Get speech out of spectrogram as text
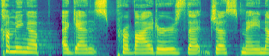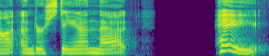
coming up against providers that just may not understand that, hey,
